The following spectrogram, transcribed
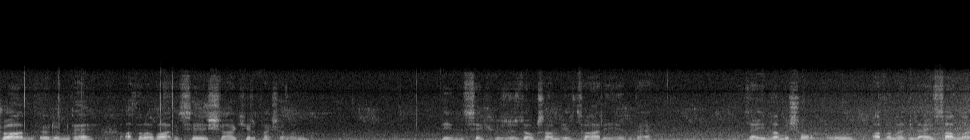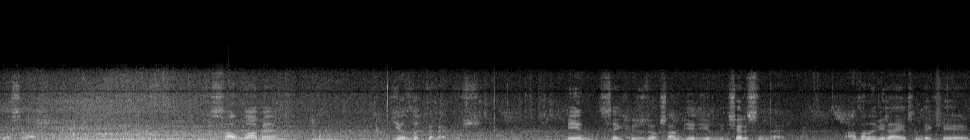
Şu an önümde Adana Valisi Şakir Paşa'nın 1891 tarihinde yayınlamış olduğu Adana Vilayet Salnamesi var. Salname yıllık demektir. 1891 yılı içerisinde Adana vilayetindeki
